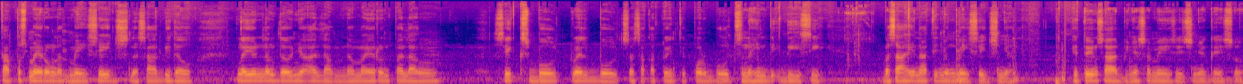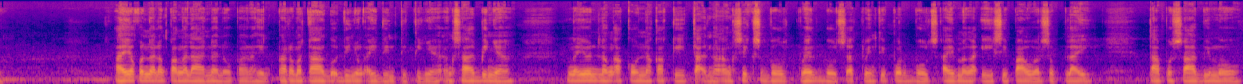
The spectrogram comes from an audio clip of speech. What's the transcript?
Tapos mayroong nag-message na sabi daw, ngayon lang daw niya alam na mayroon palang 6 volt, 12 volts at saka 24 volts na hindi DC. Basahin natin yung message niya. Ito yung sabi niya sa message niya guys. So, ayaw ko na lang pangalanan no, para, para matago din yung identity niya. Ang sabi niya, ngayon lang ako nakakita na ang 6 volt, 12 volts at 24 volts ay mga AC power supply. Tapos sabi mo,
